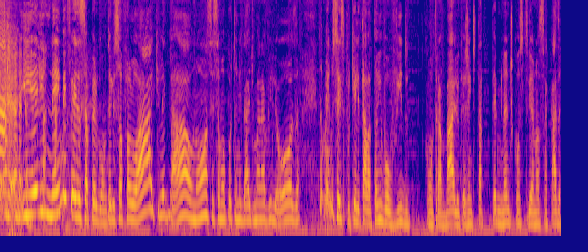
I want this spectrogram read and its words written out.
e ele nem me fez essa pergunta. Ele só falou: ai, que legal, nossa, isso é uma oportunidade maravilhosa. Também não sei se porque ele estava tão envolvido com o trabalho que a gente está terminando de construir a nossa casa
